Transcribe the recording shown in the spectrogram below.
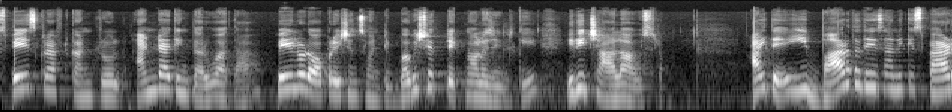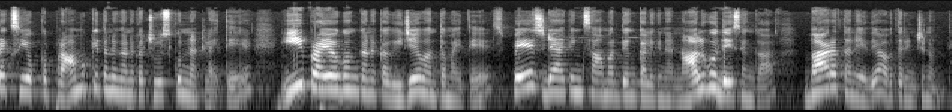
spacecraft control undocking తరువాత పేలోడ్ ఆపరేషన్స్ వంటి భవిష్యత్ టెక్నాలజీలకి ఇది చాలా అవసరం. అయితే ఈ భారతదేశానికి స్పాడెక్స్ యొక్క ప్రాముఖ్యతను కనుక చూసుకున్నట్లయితే ఈ ప్రయోగం కనుక విజయవంతమైతే స్పేస్ డ్యాకింగ్ సామర్థ్యం కలిగిన నాలుగో దేశంగా భారత్ అనేది అవతరించనుంది.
